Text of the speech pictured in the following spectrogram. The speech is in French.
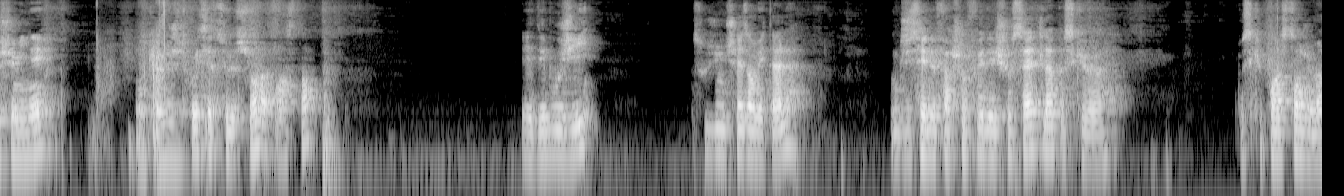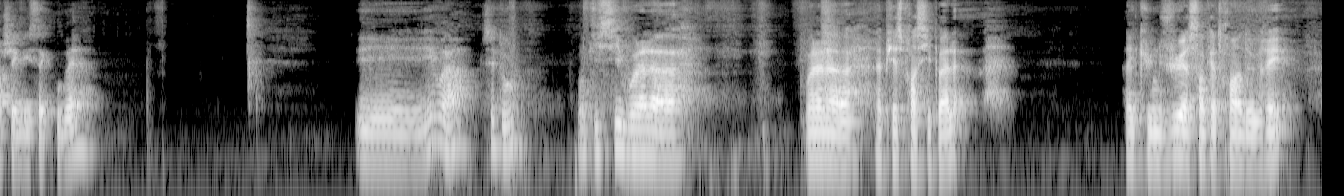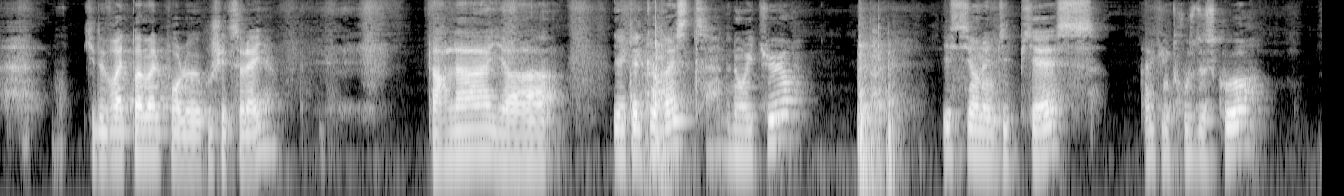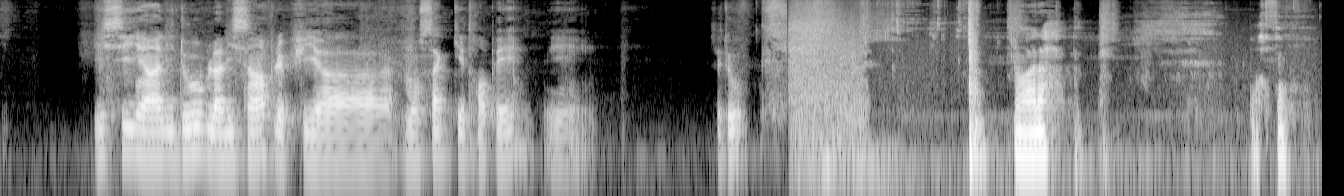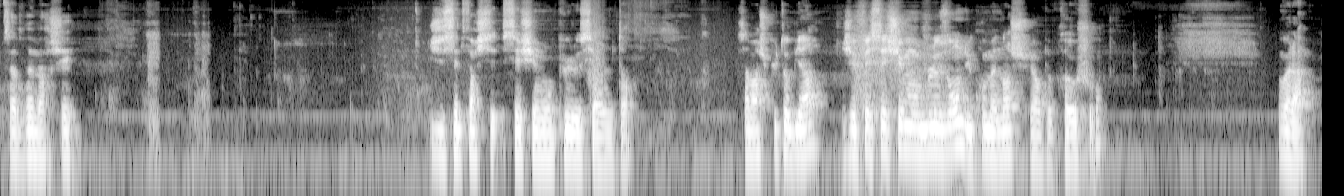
cheminée. Donc euh, j'ai trouvé cette solution là pour l'instant. Et des bougies sous une chaise en métal. Donc j'essaie de faire chauffer des chaussettes là parce que parce que pour l'instant je marche avec des sacs poubelles. Et voilà, c'est tout. Donc ici voilà la voilà la, la pièce principale avec une vue à 180 degrés qui devrait être pas mal pour le coucher de soleil. Par là, il y a, y a quelques restes de nourriture. Ici, on a une petite pièce avec une trousse de secours. Ici, il y a un lit double, un lit simple, et puis euh, mon sac qui est trempé. C'est tout. Voilà. Parfait. Ça devrait marcher. J'essaie de faire sécher mon pull aussi en même temps. Ça marche plutôt bien. J'ai fait sécher mon blouson, du coup maintenant je suis à peu près au chaud. Voilà.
